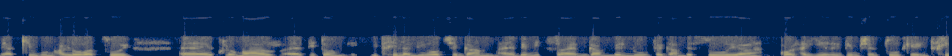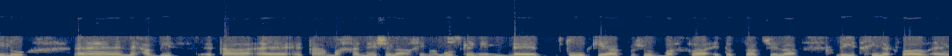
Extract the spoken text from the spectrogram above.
מהכיוון הלא רצוי. כלומר, פתאום התחילה לראות שגם במצרים, גם בלוב וגם בסוריה, כל היריבים של טורקיה התחילו להביס את, ה, אה, את המחנה של האחים המוסלמים, וטורקיה פשוט בחרה את הצד שלה והתחילה כבר אה,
